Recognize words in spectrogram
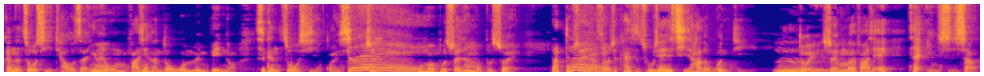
跟着作息调整，因为我们发现很多文明病哦是跟作息有关系，对，就是我们不睡，他们不睡，那不睡的时候就开始出现一些其他的问题。嗯，对，所以我们会发现，哎，在饮食上，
